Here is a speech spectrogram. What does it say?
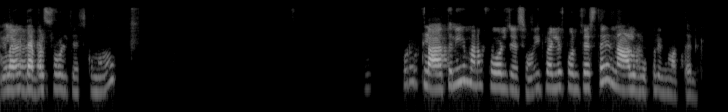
ఇలా డబల్ ఫోల్డ్ చేసుకున్నాము. ఇప్పుడు క్లాత్ని మనం ఫోల్డ్ చేసాం. ఈ పల్లి ఫోల్డ్ చేస్తే నాలుగు ముక్కలు ఇవి మొత్తానికి.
